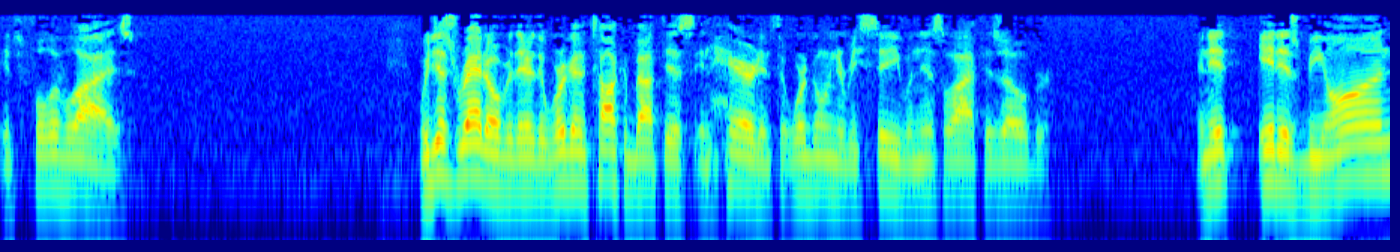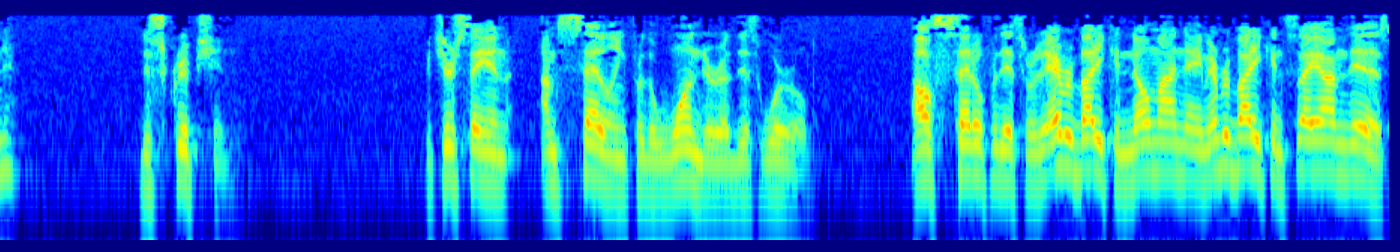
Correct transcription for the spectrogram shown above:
it's full of lies. We just read over there that we're going to talk about this inheritance that we're going to receive when this life is over. And it, it is beyond description. But you're saying, I'm settling for the wonder of this world. I'll settle for this. Everybody can know my name. Everybody can say I'm this.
